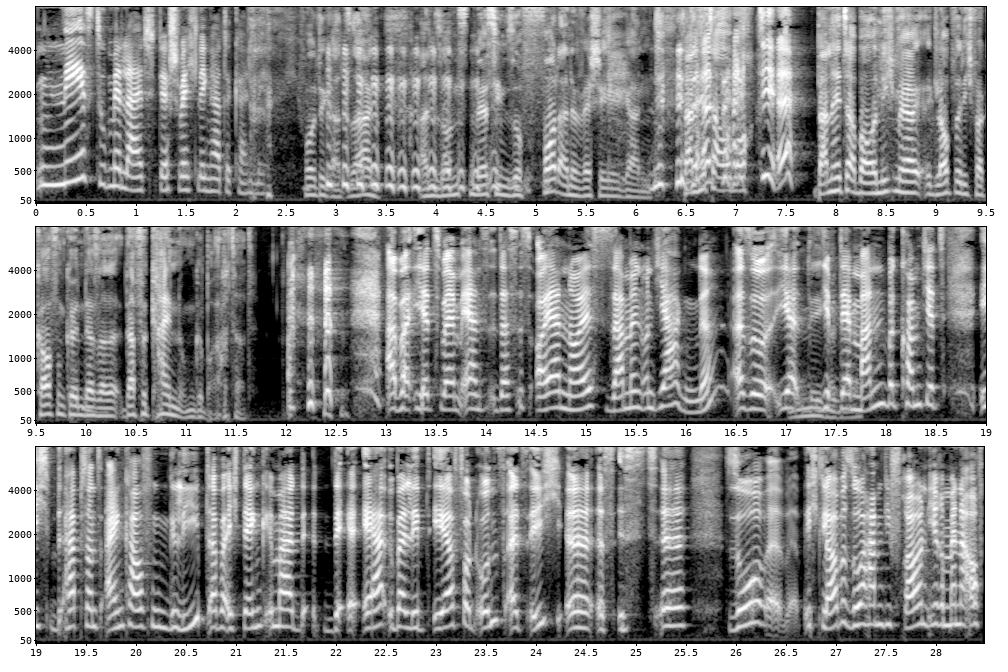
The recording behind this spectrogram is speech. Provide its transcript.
nee, es tut mir leid, der Schwächling hatte kein Mehl. Ich wollte gerade sagen, ansonsten wäre es ihm sofort eine Wäsche gegangen. Dann hätte, er auch, dann hätte er aber auch nicht mehr glaubwürdig verkaufen können, dass er dafür keinen umgebracht hat. Aber jetzt mal im Ernst, das ist euer neues Sammeln und Jagen, ne? Also ja, der. Mann bekommt jetzt, ich habe sonst Einkaufen geliebt, aber ich denke immer, der, er überlebt eher von uns als ich. Äh, es ist äh, so, äh, ich glaube, so haben die Frauen ihre Männer auch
